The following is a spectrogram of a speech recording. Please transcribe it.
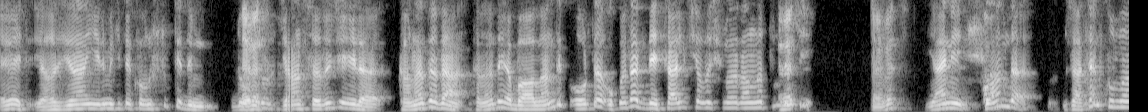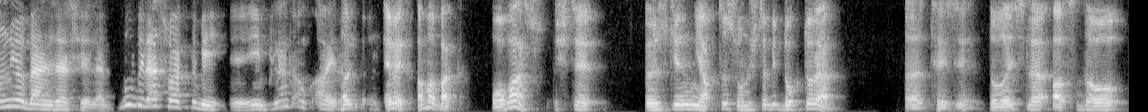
Evet, ya Haziran 22'de konuştuk dedim. Doktor Evet. Can Sarıcı ile Kanada'da Kanada'ya bağlandık. Orada o kadar detaylı çalışmalar anlatıldı Evet. ki. evet Yani şu anda zaten kullanılıyor benzer şeyler. Bu biraz farklı bir e, implant ayrı. Evet ama bak o var. İşte Özge'nin yaptığı sonuçta bir doktora e, tezi. Dolayısıyla aslında o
